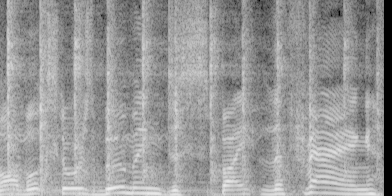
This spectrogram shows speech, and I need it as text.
Small bookstores booming despite the FANG.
